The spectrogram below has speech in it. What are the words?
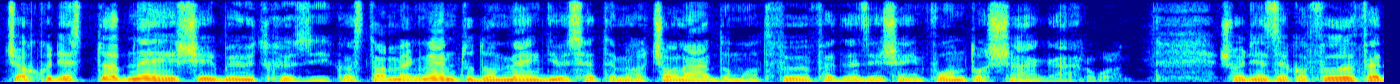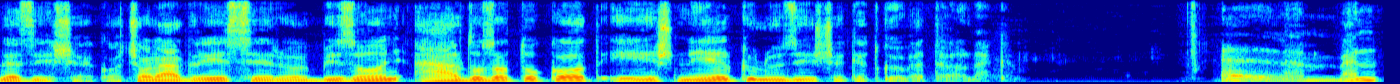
Csak hogy ez több nehézségbe ütközik, aztán meg nem tudom, meggyőzhetem a családomat fölfedezéseim fontosságáról. És hogy ezek a fölfedezések a család részéről bizony áldozatokat és nélkülözéseket követelnek. Ellenben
